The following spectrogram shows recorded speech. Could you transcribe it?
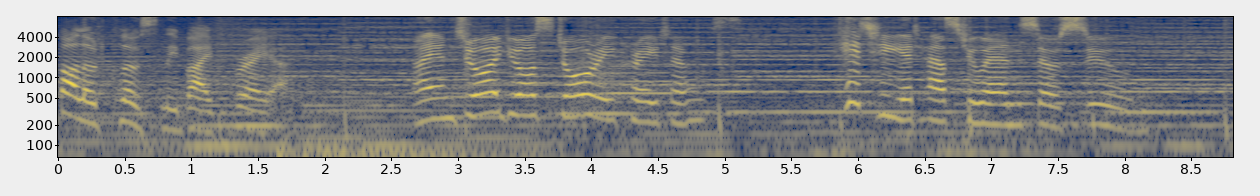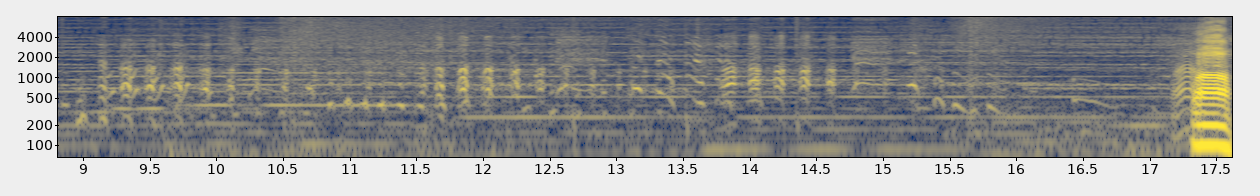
followed closely by Freya. I enjoyed your story, Kratos. Pity it has to end so soon. Well, Wow.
